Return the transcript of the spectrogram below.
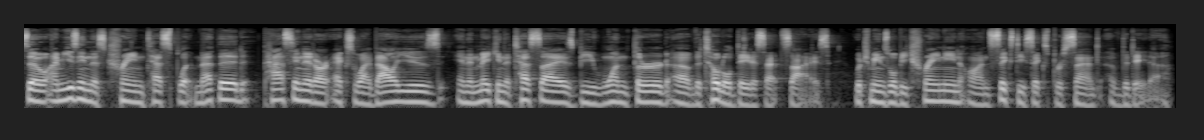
So I'm using this train test split method, passing it our XY values, and then making the test size be one third of the total dataset size, which means we'll be training on 66% of the data.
